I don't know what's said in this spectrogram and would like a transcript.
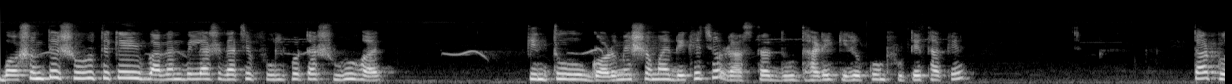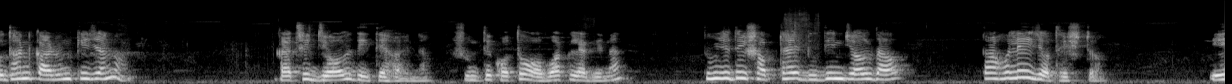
বসন্তের শুরু থেকেই বাগান বিলাস গাছে ফুল ফোটা শুরু হয়। কিন্তু গরমের সময় দেখেছ রাস্তার দুধারে কীরকম ফুটে থাকে? তার প্রধান কারণ কি জানো? গাছে জল দিতে হয় না। শুনতে কত অবাক লাগে না? তুমি যদি সপ্তাহে দুদিন জল দাও তাহলেই যথেষ্ট। এ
